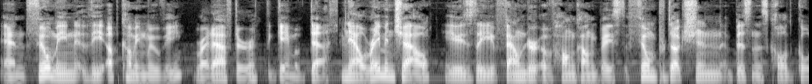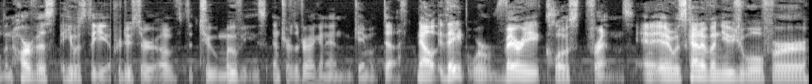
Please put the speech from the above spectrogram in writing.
and filming the upcoming movie right after The Game of Death. Now, Raymond Chow is the founder of Hong Kong based film production business called Golden Harvest. He was the producer of the two movies, Enter the Dragon and Game of Death. Now, they were very close friends, and it was kind of unusual for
